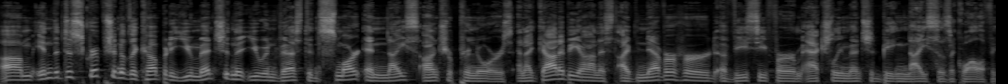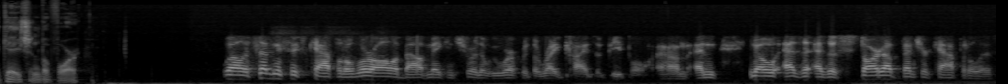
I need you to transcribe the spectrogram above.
Um, in the description of the company, you mentioned that you invest in smart and nice entrepreneurs. And I got to be honest, I've never heard a VC firm actually mention being nice as a qualification before. Well, at 76 Capital, we're all about making sure that we work with the right kinds of people. Um, and, you know, as a, as a startup venture capitalist,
